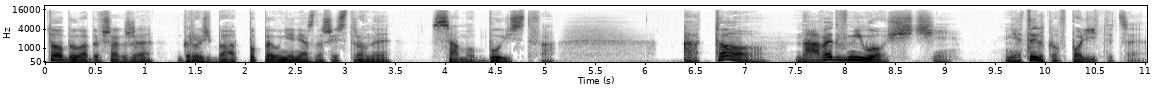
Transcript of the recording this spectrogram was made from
To byłaby wszakże groźba popełnienia z naszej strony samobójstwa. A to nawet w miłości, nie tylko w polityce,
